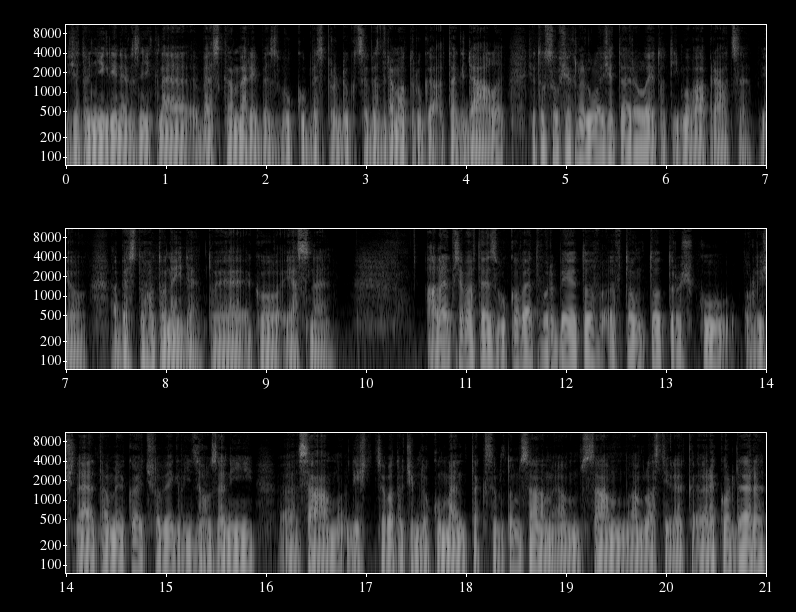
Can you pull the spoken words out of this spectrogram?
že to nikdy nevznikne bez kamery, bez zvuku, bez produkce, bez dramaturga a tak dál, že to jsou všechno důležité role, je to týmová práce, jo, a bez toho to nejde, to je jako jasné. Ale třeba v té zvukové tvorbě je to v tomto trošku odlišné, tam jako je člověk víc hozený e, sám, když třeba točím dokument, tak jsem tom sám. Já mám sám, mám vlastní rekorder,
